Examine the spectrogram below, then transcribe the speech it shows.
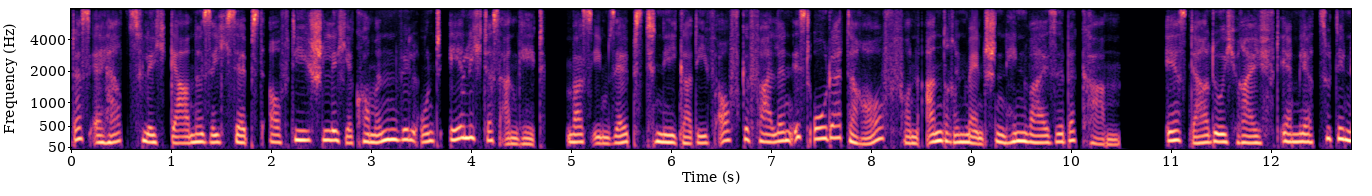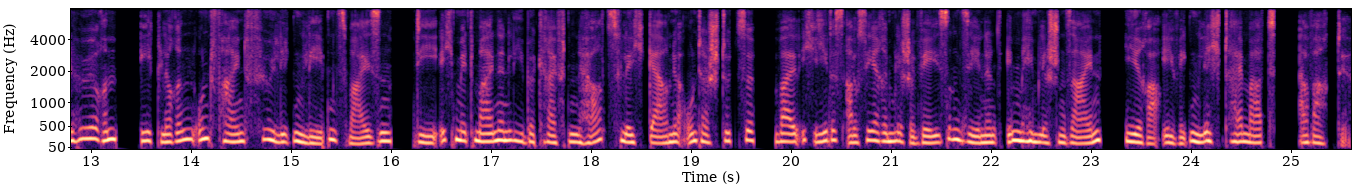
dass er herzlich gerne sich selbst auf die Schliche kommen will und ehrlich das angeht, was ihm selbst negativ aufgefallen ist oder darauf von anderen Menschen Hinweise bekam. Erst dadurch reift er mehr zu den höheren, edleren und feinfühligen Lebensweisen, die ich mit meinen Liebekräften herzlich gerne unterstütze, weil ich jedes außerhimmlische Wesen sehnend im himmlischen Sein, ihrer ewigen Lichtheimat, erwarte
